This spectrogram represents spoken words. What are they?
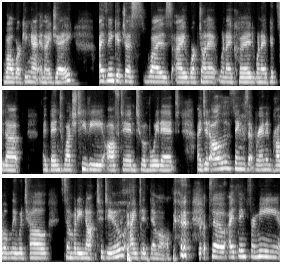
while working at NIJ. I think it just was, I worked on it when I could, when I picked it up. I binge watch TV often to avoid it. I did all of the things that Brandon probably would tell somebody not to do. I did them all. so I think for me,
